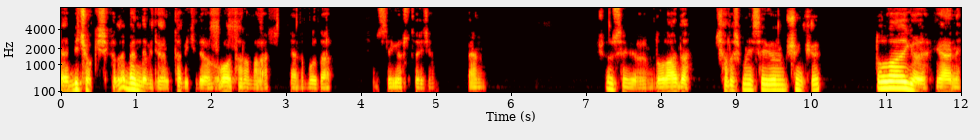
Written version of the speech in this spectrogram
e, birçok kişi kadar ben de biliyorum. Tabii ki de ortalamalar. Yani burada şimdi size göstereceğim. Ben şunu seviyorum. Dolarda çalışmayı seviyorum çünkü dolara göre yani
